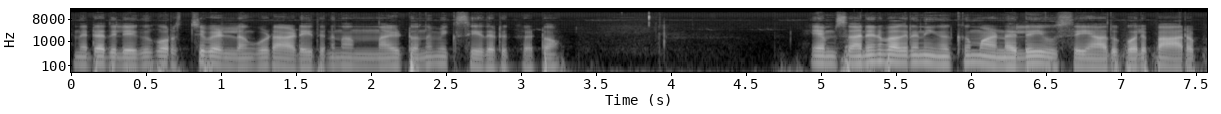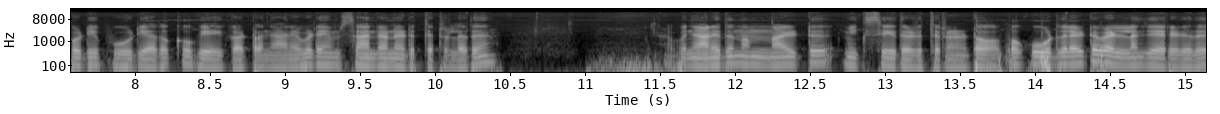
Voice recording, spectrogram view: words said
എന്നിട്ട് അതിലേക്ക് കുറച്ച് വെള്ളം കൂടെ ആഡ് ചെയ്തിട്ട് നന്നായിട്ടൊന്ന് മിക്സ് ചെയ്തെടുക്കുക കേട്ടോ. എംസാൻഡിന് പകരം നിങ്ങൾക്ക് മണൽ യൂസ് ചെയ്യാം. അതുപോലെ പാറപ്പൊടി പൂടി അതൊക്കെ ഉപയോഗിക്കാം കേട്ടോ. ഞാനിവിടെ എംസാൻഡാണ് എടുത്തിട്ടുള്ളത്. അപ്പോൾ ഞാനിത് നന്നായിട്ട് മിക്സ് ചെയ്തെടുത്തിട്ടുണ്ട് കേട്ടോ. അപ്പോൾ കൂടുതലായിട്ട് വെള്ളം ചേരരുത്.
